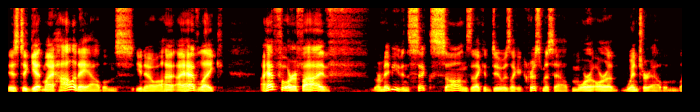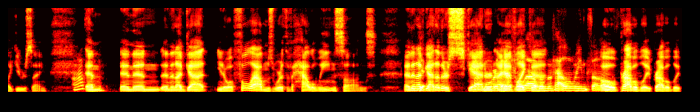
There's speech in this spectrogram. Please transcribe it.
is to get my holiday albums you know I'll ha- I have like I have four or five or maybe even six songs that I could do as like a Christmas album or or a winter album like you were saying awesome. and and then and then I've got you know a full album's worth of Halloween songs, and then I've Yeah. got others Got scattered. I have full like album a of Halloween songs. oh probably probably,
